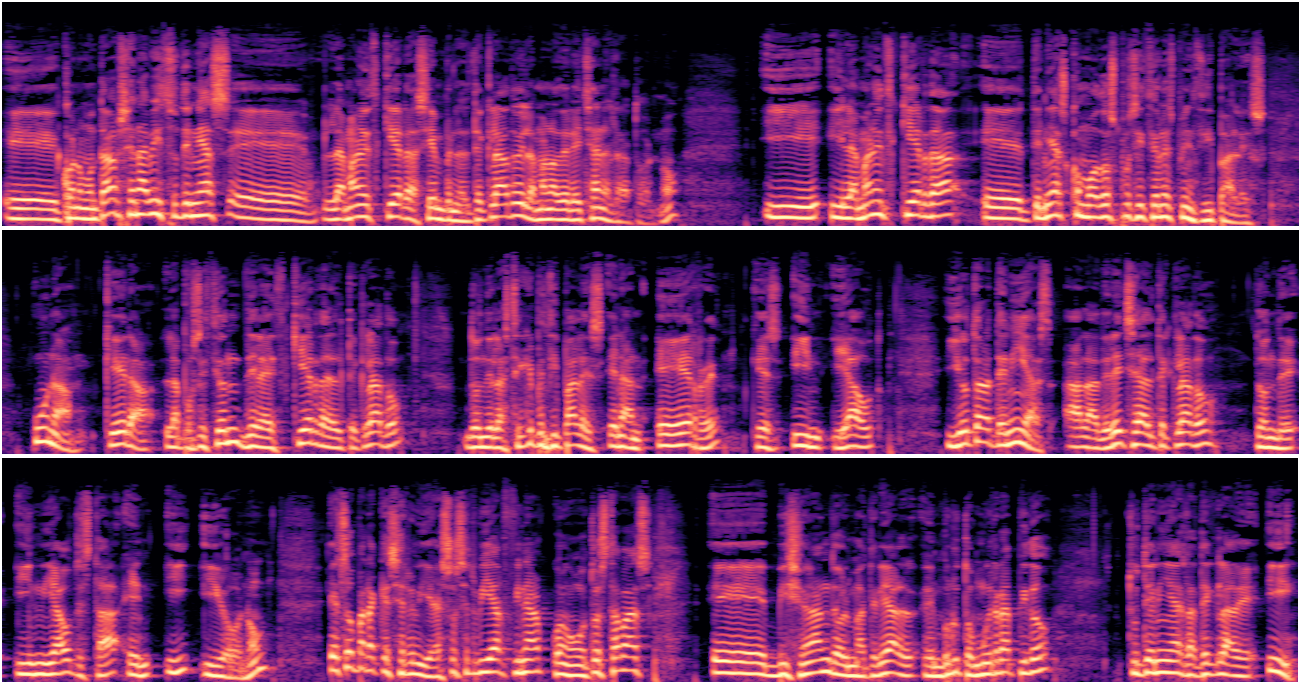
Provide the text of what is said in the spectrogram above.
Eh, cuando montabas en Avid tú tenías eh, la mano izquierda siempre en el teclado y la mano derecha en el ratón, ¿no? Y, y la mano izquierda eh, tenías como dos posiciones principales. Una, que era la posición de la izquierda del teclado, donde las teclas principales eran ER, que es in y out, y otra tenías a la derecha del teclado, donde in y out está en i y o, ¿no? ¿Eso para qué servía? Eso servía al final, cuando tú estabas eh, visionando el material en bruto muy rápido, tú tenías la tecla de i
